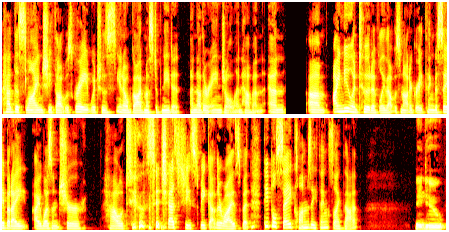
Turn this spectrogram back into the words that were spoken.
had this line she thought was great, which was, you know, God must have needed another angel in heaven. And um, I knew intuitively that was not a great thing to say, but I, I wasn't sure how to suggest she speak otherwise. But people say clumsy things like that. They do.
